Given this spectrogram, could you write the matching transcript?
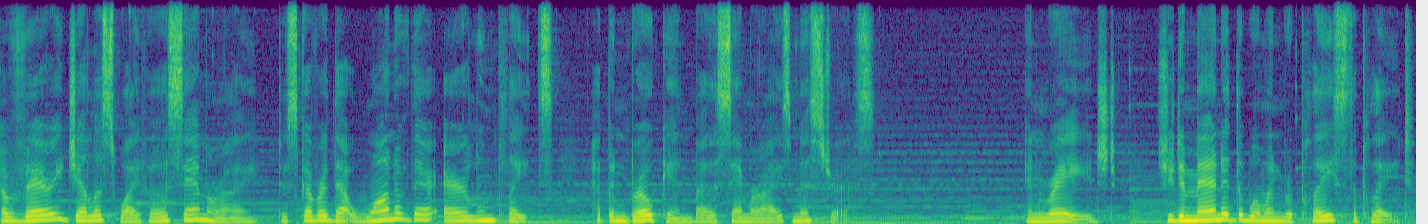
A very jealous wife of a samurai discovered that one of their heirloom plates had been broken by the samurai's mistress. Enraged, she demanded the woman replace the plate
